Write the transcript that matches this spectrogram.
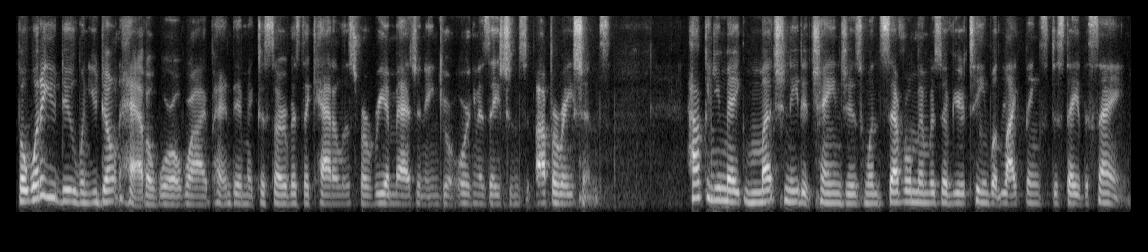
But what do you do when you don't have a worldwide pandemic to serve as the catalyst for reimagining your organization's operations? How can you make much needed changes when several members of your team would like things to stay the same?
